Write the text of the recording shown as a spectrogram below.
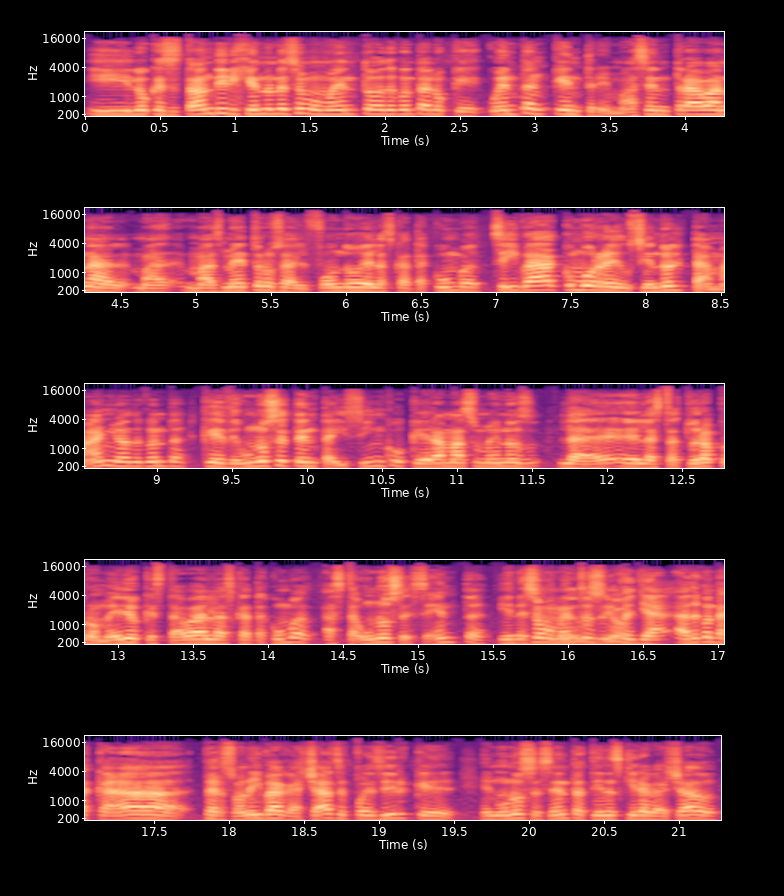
Y lo que se estaban dirigiendo en ese momento, haz de cuenta lo que cuentan que entre más entraban al, más, metros al fondo de las catacumbas, se iba como reduciendo el tamaño, haz de cuenta. Que de 1,75, que era más o menos la, eh, la estatura promedio que estaba en las catacumbas, hasta 1,60. Y en ese Se momento, pues ya, haz de cuenta, cada persona persona iba agachada, se puede decir que en unos 60 tienes que ir agachado.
